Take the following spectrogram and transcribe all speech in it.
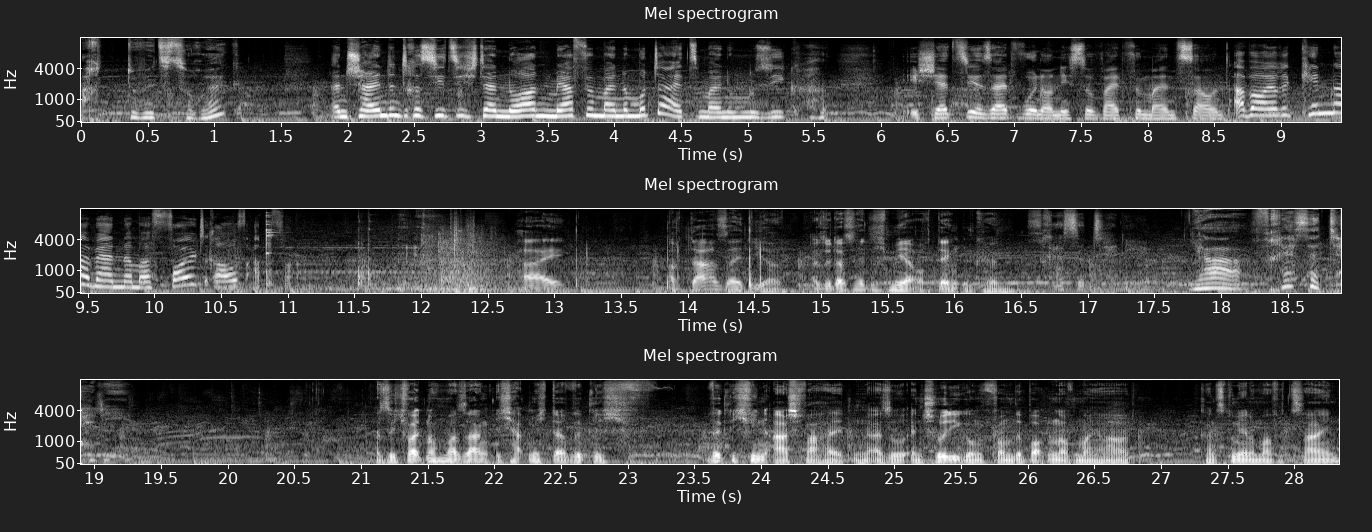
Ach, du willst zurück? Anscheinend interessiert sich der Norden mehr für meine Mutter als meine Musik. Ich schätze, ihr seid wohl noch nicht so weit für meinen Sound. Aber eure Kinder werden da mal voll drauf abfahren. Hi. Ach, da seid ihr. Also das hätte ich mir auch denken können. Fresse, Teddy. Ja, Fresse, Teddy. Also ich wollte noch mal sagen, ich habe mich da wirklich, wirklich wie ein Arsch verhalten. Also Entschuldigung from the bottom of my heart. Kannst du mir noch mal verzeihen?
